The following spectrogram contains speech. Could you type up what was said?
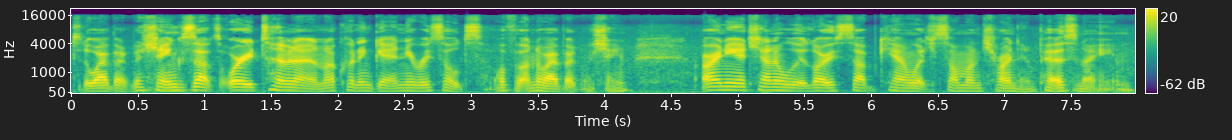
to the Wayback Machine because that's already terminated and I couldn't get any results of it on the Wayback Machine. Only a channel with low sub count which someone trying to impersonate him.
